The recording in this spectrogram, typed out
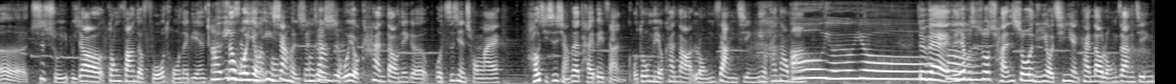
呃是属于比较东方的佛陀那边。那我有印象很深刻的是，我有看到那个我之前从来好几次想在台北展，我都没有看到龙藏经，你有看到吗？哦，有有有，对不对？人家不嗯是说传说你有亲眼看到龙藏经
